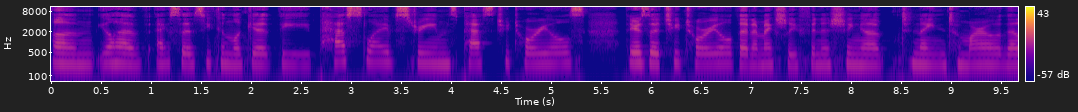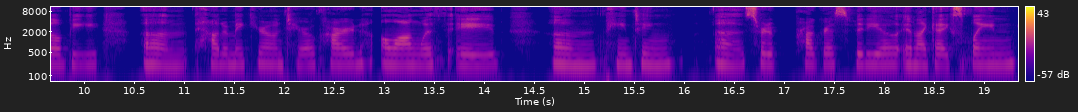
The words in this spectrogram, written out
Um, you'll have access. You can look at the past live streams, past tutorials. There's a tutorial that I'm actually finishing up tonight and tomorrow. That'll be um, how to make your own tarot card, along with a um, painting uh, sort of progress video. And like I explain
